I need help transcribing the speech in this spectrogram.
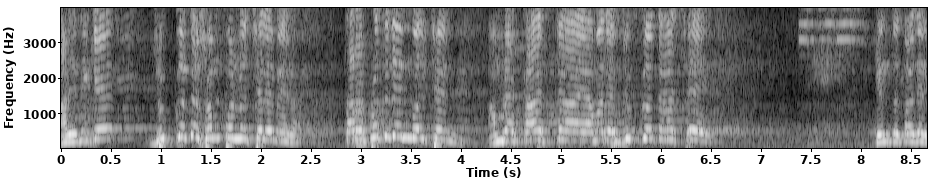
আর এদিকে যোগ্যতা সম্পন্ন ছেলেমেয়েরা, তারা প্রতিদিন বলছেন, আমরা কাজ চাই, আমাদের যোগ্যতা আছে। কিন্তু তাদের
